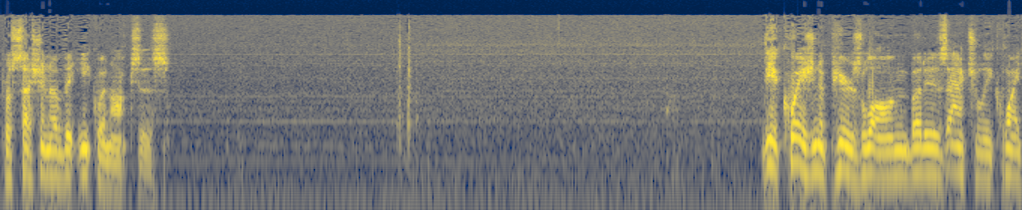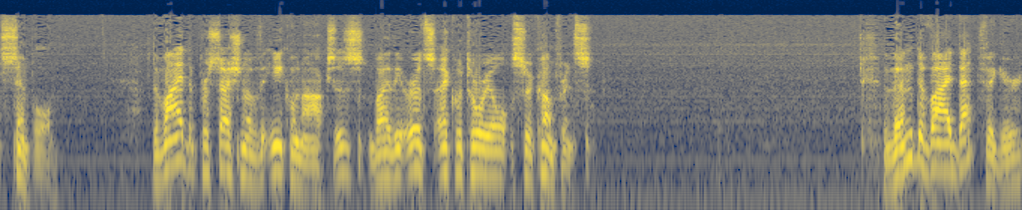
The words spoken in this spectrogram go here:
precession of the equinoxes. The equation appears long, but is actually quite simple. Divide the precession of the equinoxes by the Earth's equatorial circumference. Then divide that figure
